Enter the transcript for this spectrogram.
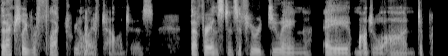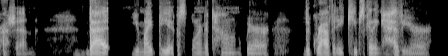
that actually reflect real life challenges. That for instance if you were doing a module on depression mm-hmm. that you might be exploring a town where the gravity keeps getting heavier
